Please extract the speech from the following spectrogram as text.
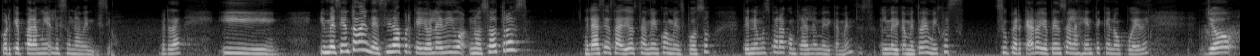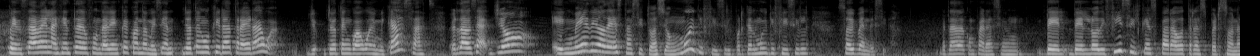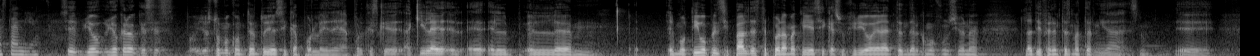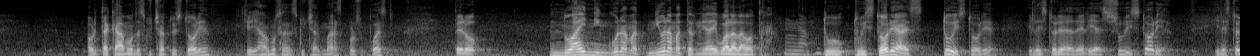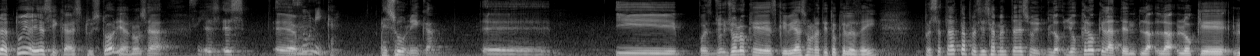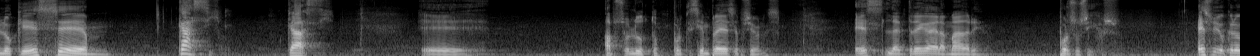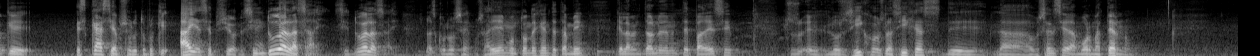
porque para mí Él es una bendición, ¿verdad? Y, y me siento bendecida porque yo le digo, nosotros, gracias a Dios también con mi esposo, tenemos para comprarle medicamentos. El medicamento de mi hijo es súper caro, yo pienso en la gente que no puede. Yo pensaba en la gente de Fundavien que cuando me decían, yo tengo que ir a traer agua, yo, tengo agua en mi casa, ¿verdad? O sea, yo en medio de esta situación muy difícil, porque es muy difícil, soy bendecida. ¿verdad? A comparación de, lo difícil que es para otras personas también. Sí, yo, yo creo que ese es, yo estoy muy contento, Jessica, por la idea, porque es que aquí el, el, em, el, motivo principal de este programa que Jessica sugirió era entender cómo funcionan las diferentes maternidades. Eh, ahorita acabamos de escuchar tu historia, que ya vamos a escuchar más, por supuesto, pero no hay ninguna ni una maternidad igual a la otra. Tu, tu, historia es tu historia y la historia de Delia es su historia. Y la historia tuya, Jessica, es tu historia, ¿no? O sea, es, es, em, única. Es única. Eh, y pues yo, yo, lo que escribí hace un ratito que les leí, pues se trata precisamente de eso. yo creo que, la, lo, que lo que es em, casi, casi eh, absoluto, porque siempre hay excepciones, es la entrega de la madre por sus hijos. Eso yo creo que es casi absoluto, porque hay excepciones, sin duda las hay, sin duda las hay, las conocemos. Ahí hay un montón de gente también que lamentablemente padece eh, los hijos, las hijas de la ausencia de amor materno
